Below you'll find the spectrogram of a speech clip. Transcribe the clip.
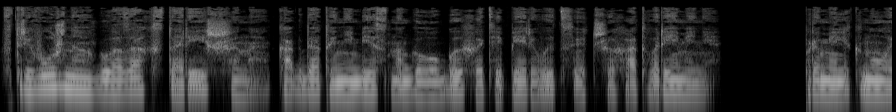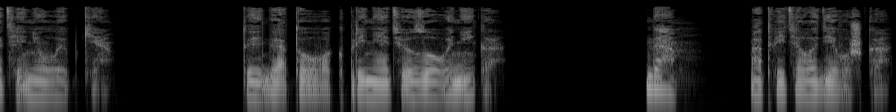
В тревожных глазах старейшины, когда-то небесно-голубых, а теперь выцветших от времени, промелькнула тень улыбки. «Ты готова к принятию зова Ника?» «Да», — ответила девушка.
